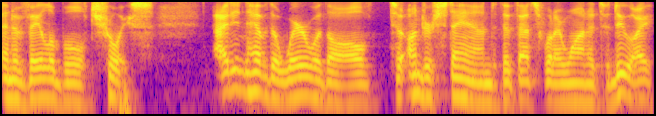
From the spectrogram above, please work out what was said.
an available choice. I didn't have the wherewithal to understand that that's what I wanted to do. I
